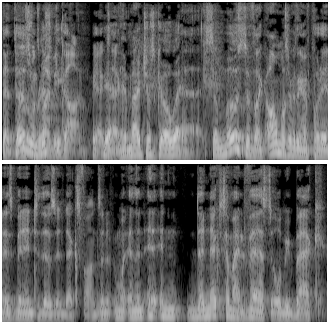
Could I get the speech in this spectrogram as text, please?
that those ones might be gone. Yeah, Yeah, exactly. it might just go away. Uh, so most of like almost everything I've put in has been into those index funds, and and then and the next time I invest, it will be back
